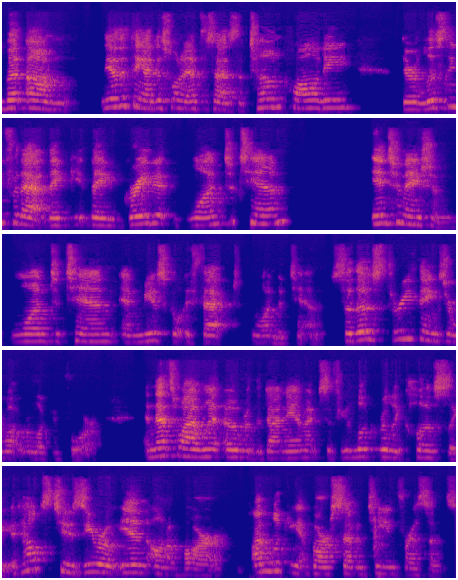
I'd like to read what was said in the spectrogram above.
But um, the other thing I just want to emphasize the tone quality. They're listening for that. They they grade it one to ten, intonation one to ten, and musical effect one to ten. So those three things are what we're looking for. And that's why I went over the dynamics. If you look really closely, it helps to zero in on a bar. I'm looking at bar 17, for instance.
